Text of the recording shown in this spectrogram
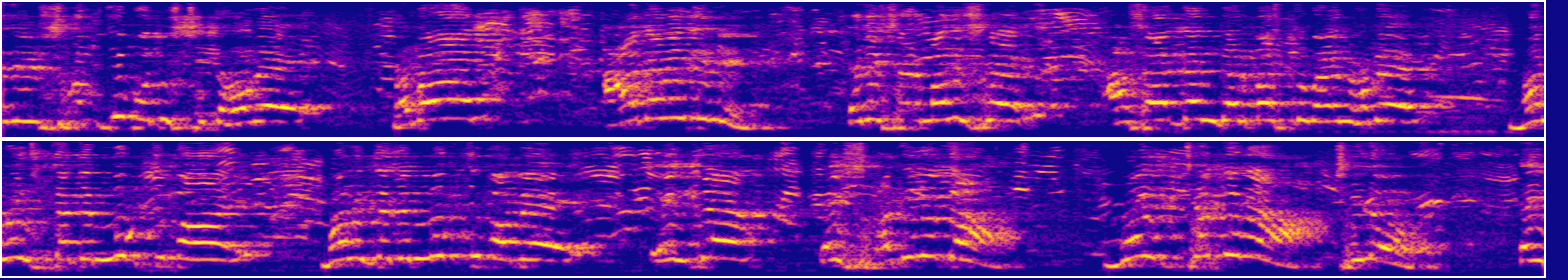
এদের শক্তি প্রতিষ্ঠিত হবে। এবং আগামী দিনে এদেশের মানুষের আশা আকাঙ্ক্ষার বাস্তবায়ন হবে। মানুষ যাতে মুক্তি পায়, মানুষ যাতে মুক্তি পাবে, এইটা এই স্বাধীনতা মূল চেতনা ছিল। এই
